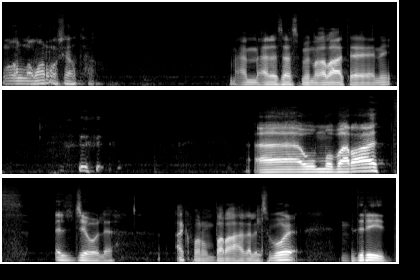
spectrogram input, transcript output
والله مرة شاطحة. مع على أساس من غلاته يعني. آه ومباراة الجولة. أكبر مباراة هذا الأسبوع. مدريد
